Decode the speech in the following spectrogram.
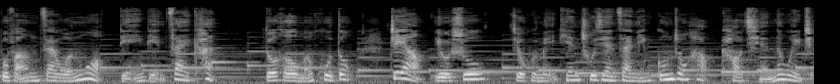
不妨在文末点一点再看，多和我们互动，这样有书就会每天出现在您公众号靠前的位置。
